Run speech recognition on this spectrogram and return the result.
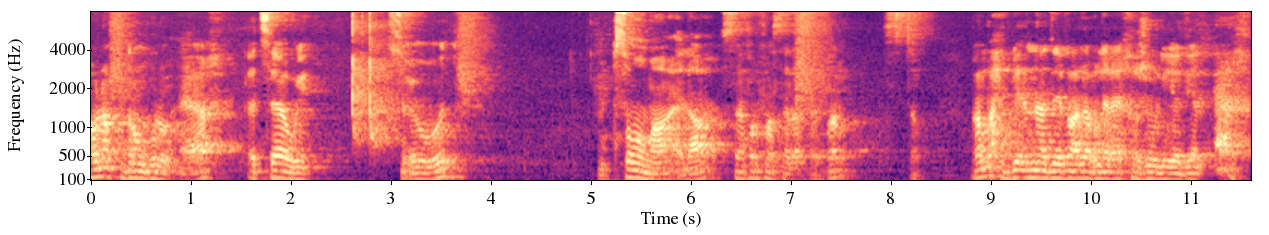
أو نقدروا نقولوا؟ ار كتساوي 9 مقسومة على 0.06 غنلاحظ بأن des valeurs اللي غيخرجوا ليا ديال R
